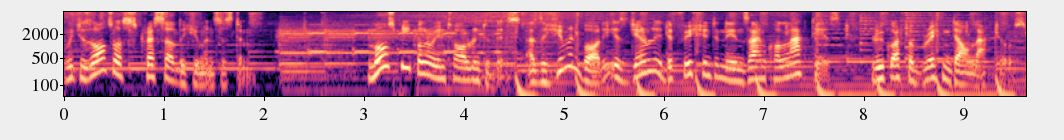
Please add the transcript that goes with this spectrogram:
which is also a stressor of the human system. Most people are intolerant to this, as the human body is generally deficient in the enzyme called lactase, required for breaking down lactose.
